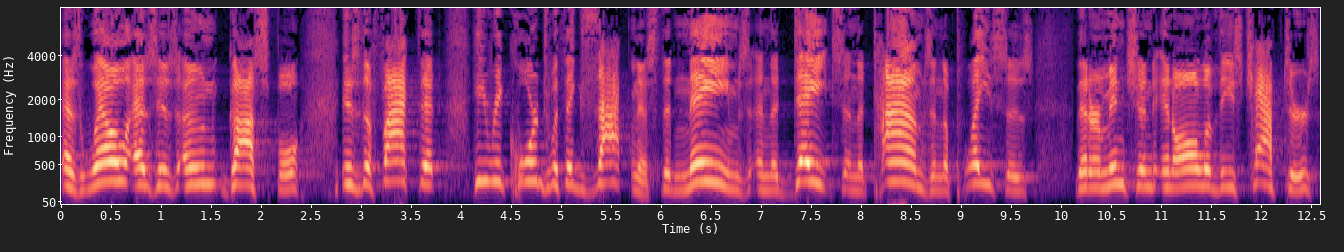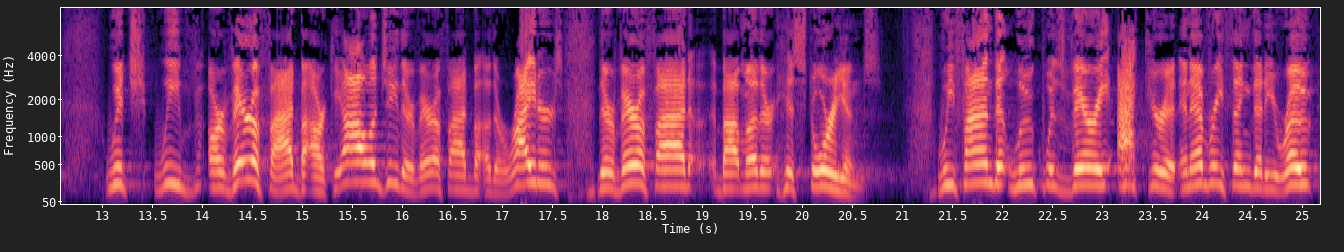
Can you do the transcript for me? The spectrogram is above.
as well as his own gospel is the fact that he records with exactness the names and the dates and the times and the places that are mentioned in all of these chapters which we are verified by archaeology, they're verified by other writers, they're verified by other historians we find that Luke was very accurate in everything that he wrote.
